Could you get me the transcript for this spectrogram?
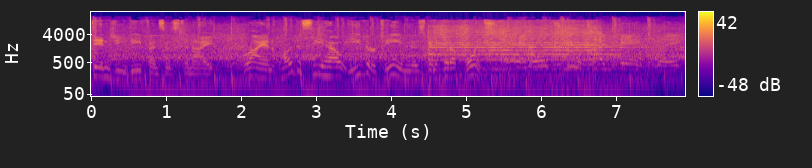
stingy defenses tonight. Brian, hard to see how either team is going to put up points. An old school type game, Blake.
